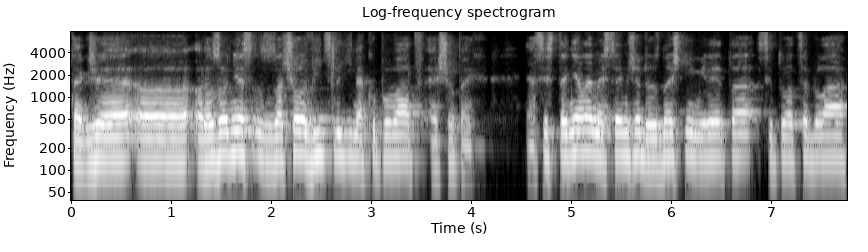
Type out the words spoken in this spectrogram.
Takže uh, rozhodně začalo víc lidí nakupovat v e-shopech. Já si stejně ale myslím, že do značné míry ta situace byla,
